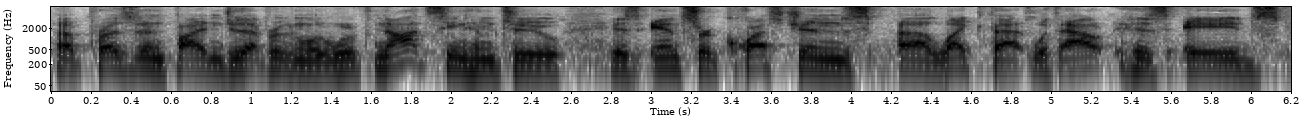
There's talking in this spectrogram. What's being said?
uh, President Biden do that frequently. What we've not seen him do is answer questions uh, like that without his aides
